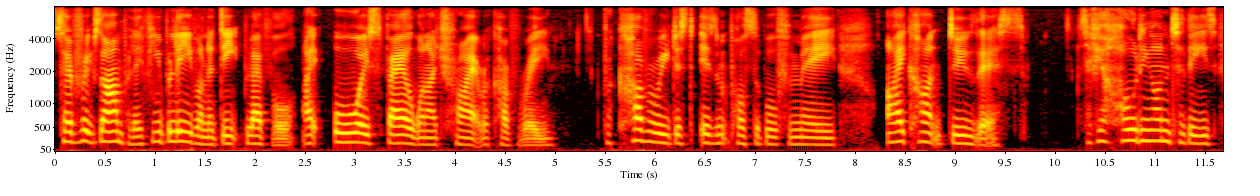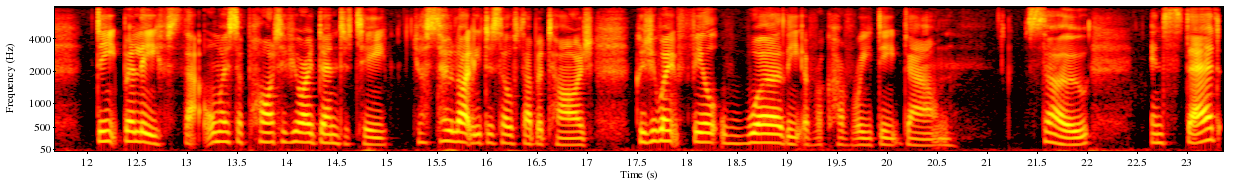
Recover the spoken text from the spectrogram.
So, for example, if you believe on a deep level, I always fail when I try at recovery. Recovery just isn't possible for me. I can't do this. So, if you're holding on to these deep beliefs that are almost a part of your identity, you're so likely to self sabotage because you won't feel worthy of recovery deep down. So, instead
